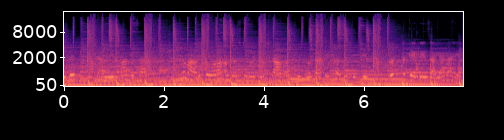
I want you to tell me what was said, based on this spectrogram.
अर्थात नियमानुसार शुक्रवार सोळा ऑगस्ट रोजी श्रावण पुत्रदा एकादशीचे व्रत केले जाणार आहे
